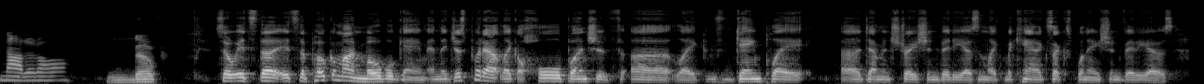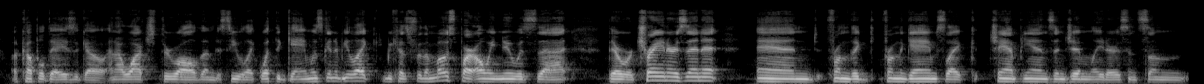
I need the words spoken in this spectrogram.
not at all. Nope. So it's the it's the Pokemon mobile game, and they just put out like a whole bunch of uh like gameplay uh, demonstration videos and like mechanics explanation videos a couple days ago, and I watched through all of them to see like what the game was going to be like because for the most part, all we knew was that there were trainers in it, and from the from the games like champions and gym leaders and some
